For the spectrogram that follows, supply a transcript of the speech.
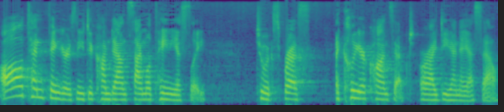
All 10 fingers need to come down simultaneously to express a clear concept or idea in ASL.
